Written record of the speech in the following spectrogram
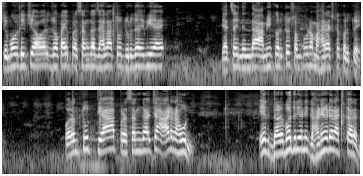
चिमोरडीच्यावर जो काही प्रसंग झाला तो दुर्दैवी आहे. त्याची निंदा आम्ही करतो संपूर्ण महाराष्ट्र करतो आहे परंतु त्या प्रसंगाच्या आड राहून एक दळभद्री आणि घाणेरडं राजकारण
